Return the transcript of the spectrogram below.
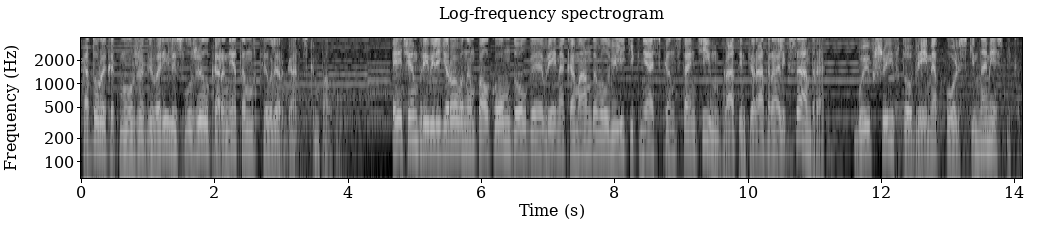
который, как мы уже говорили, служил корнетом в кавалергардском полку. Этим привилегированным полком долгое время командовал великий князь Константин, брат императора Александра, бывший в то время польским наместником.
